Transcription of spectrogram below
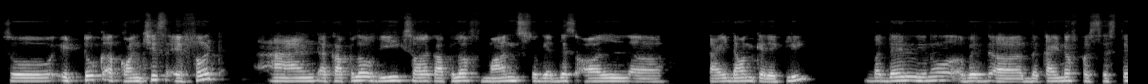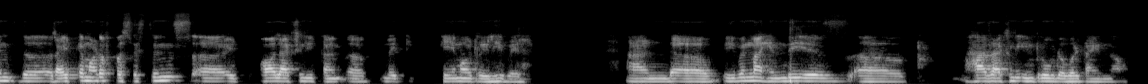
So it took a conscious effort and a couple of weeks or a couple of months to get this all uh, tied down correctly. But then, you know, with uh, the kind of persistence, the right amount of persistence, uh, it all actually come, uh, like came out really well. And uh, even my Hindi is has actually improved over time now.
